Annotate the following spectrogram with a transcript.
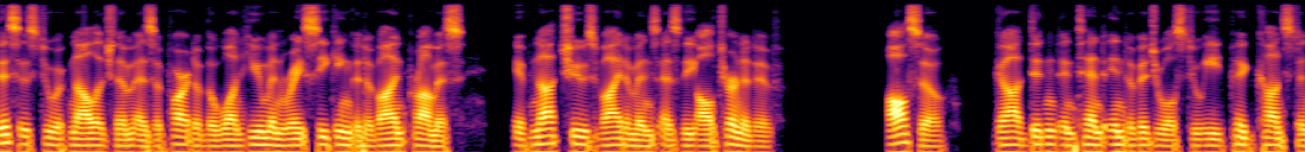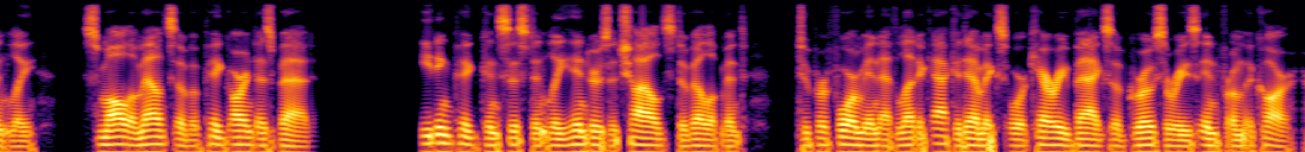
This is to acknowledge them as a part of the one human race seeking the divine promise, if not choose vitamins as the alternative. Also, God didn't intend individuals to eat pig constantly, small amounts of a pig aren't as bad. Eating pig consistently hinders a child's development, to perform in athletic academics or carry bags of groceries in from the car.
